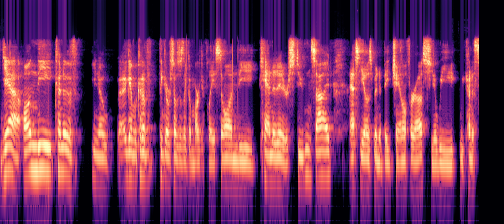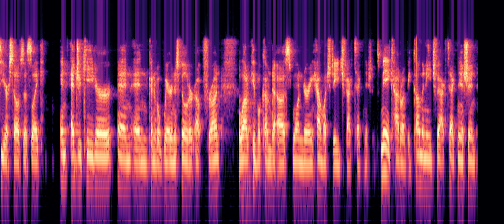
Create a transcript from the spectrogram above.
Yeah, on the kind of you know, again, we kind of think of ourselves as like a marketplace. So on the candidate or student side, SEO has been a big channel for us. You know, we we kind of see ourselves as like an educator and and kind of awareness builder up front. A lot of people come to us wondering how much do HVAC technicians make? How do I become an HVAC technician? You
